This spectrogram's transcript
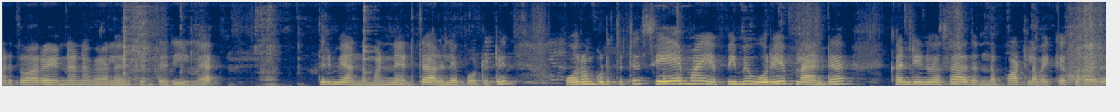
அடுத்த வாரம் என்னென்ன வேலை இருக்குதுன்னு தெரியல. திரும்பி அந்த மண்ணை எடுத்து அதிலே போட்டுட்டு உரம் கொடுத்துட்டு சேமாக எப்பயுமே ஒரே பிளான்ட்டை கண்டினியூஸாக அது இந்த பாட்டில் வைக்கக்கூடாது.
